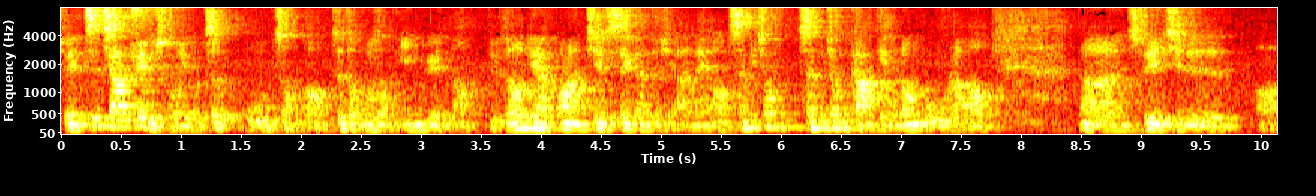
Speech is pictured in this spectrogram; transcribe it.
所以自家眷所有这五种哦，这种五种因缘哦。有时候你看华人界世间这些安内哦，生命中生命中家庭拢无了哦。嗯，所以其实哦，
